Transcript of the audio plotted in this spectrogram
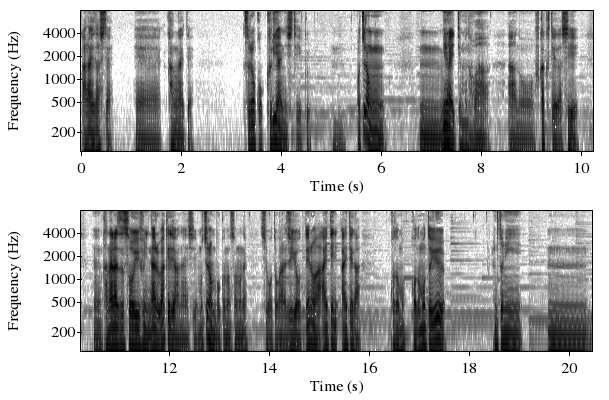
洗い出して、えー、考えてそれをこうクリアにしていく、うん、もちろん、うん、未来っていうものはあの不確定だしうん、必ずそういう風になるわけではないしもちろん僕のそのね仕事柄授業っていうのは相手に相手が子供子供という本当にうん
